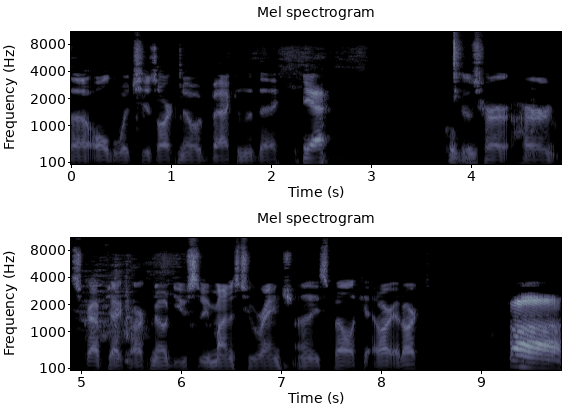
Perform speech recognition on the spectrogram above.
uh, old witches arc node back in the day, Yeah. Cool. because her her scrapjack arc node used to be minus two range on any spell at arc at arc Oh,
